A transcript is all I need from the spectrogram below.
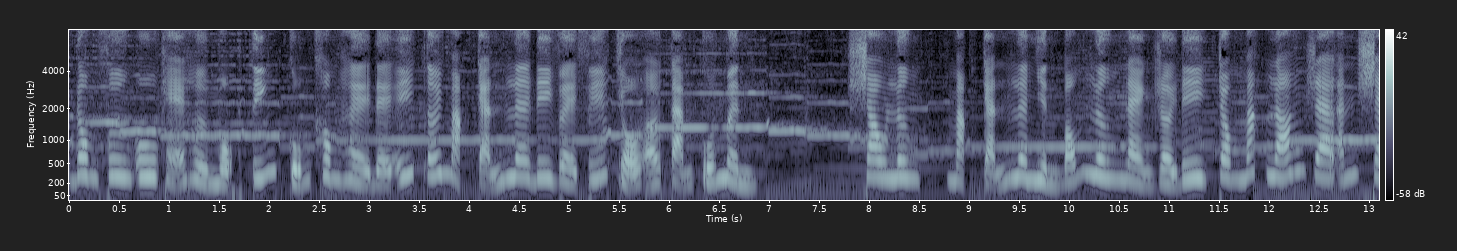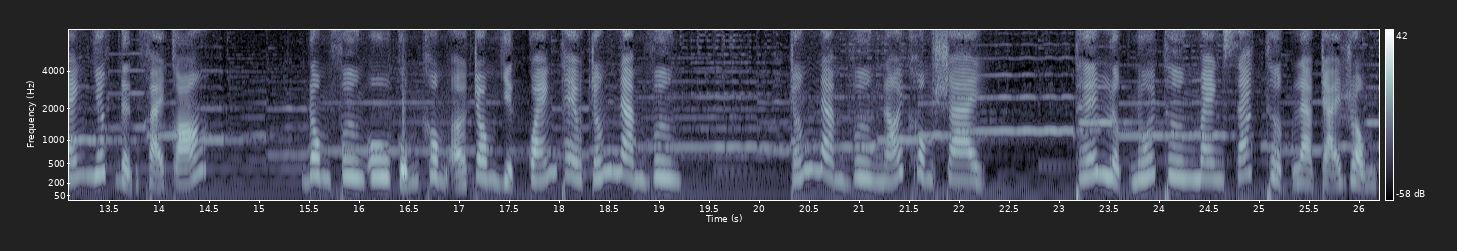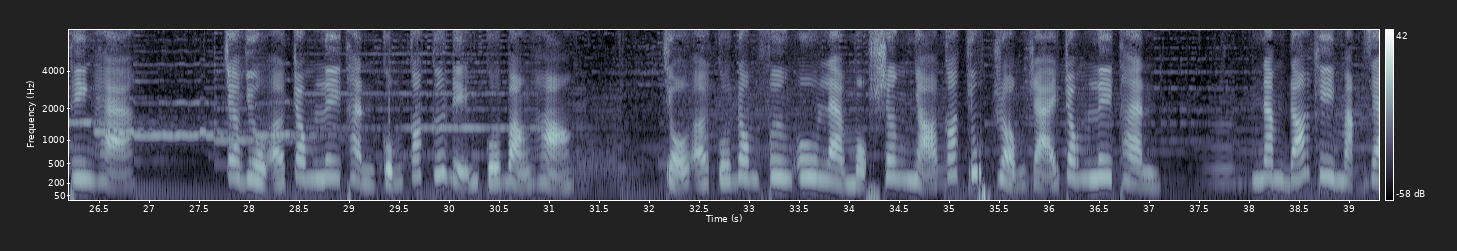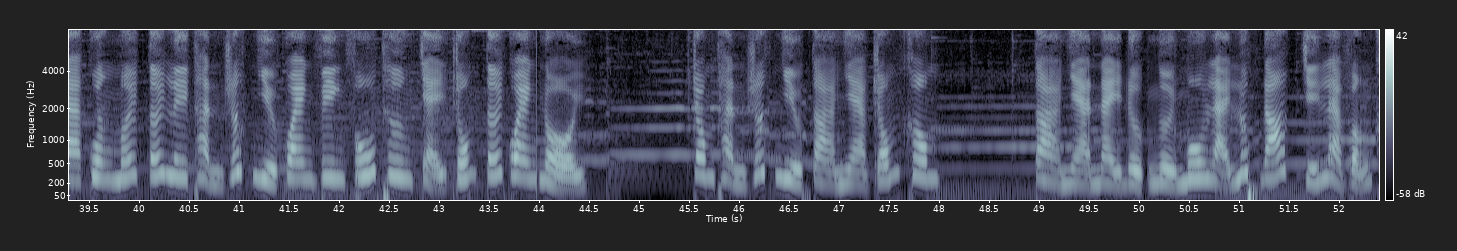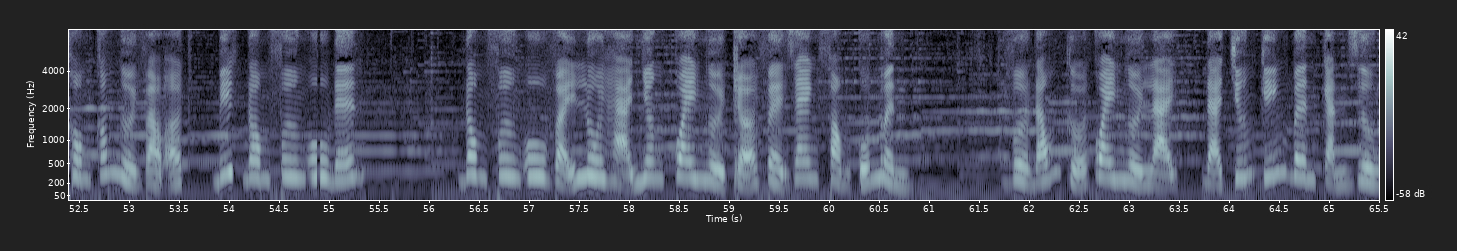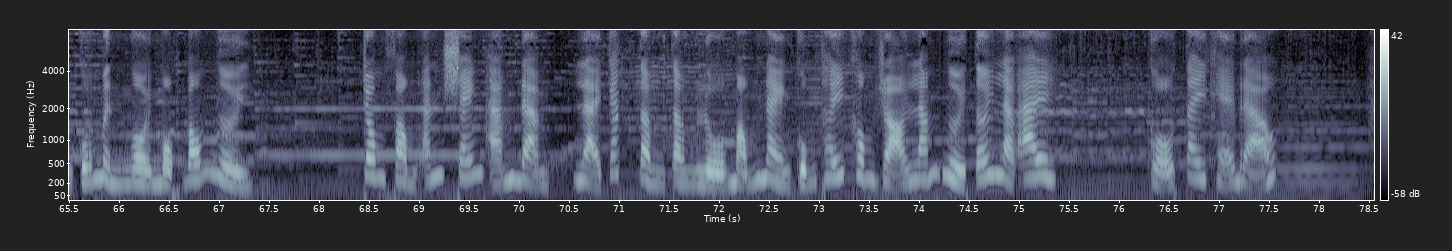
Đông Phương U khẽ hừ một tiếng cũng không hề để ý tới mặt cảnh Lê đi về phía chỗ ở tạm của mình. Sau lưng, mặt cảnh Lê nhìn bóng lưng nàng rời đi, trong mắt lón ra ánh sáng nhất định phải có. Đông Phương U cũng không ở trong dịch quán theo Trấn Nam Vương. Trấn Nam Vương nói không sai. Thế lực núi thương mang xác thực là trải rộng thiên hạ. Cho dù ở trong ly thành cũng có cứ điểm của bọn họ. Chỗ ở của Đông Phương U là một sân nhỏ có chút rộng rãi trong ly thành. Năm đó khi mặt gia quân mới tới ly thành, rất nhiều quan viên phú thương chạy trốn tới quan nội. Trong thành rất nhiều tòa nhà trống không. Tòa nhà này được người mua lại lúc đó, chỉ là vẫn không có người vào ở, Biết Đông Phương U đến. Đông Phương U vẫy lui hạ nhân quay người trở về gian phòng của mình. Vừa đóng cửa quay người lại, Đã chứng kiến bên cạnh giường của mình ngồi một bóng người. Trong phòng ánh sáng ảm đạm, Lại cách tầm tầm lụa mỏng nàng cũng thấy không rõ lắm người tới là ai. Cổ tay khẽ đảo.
